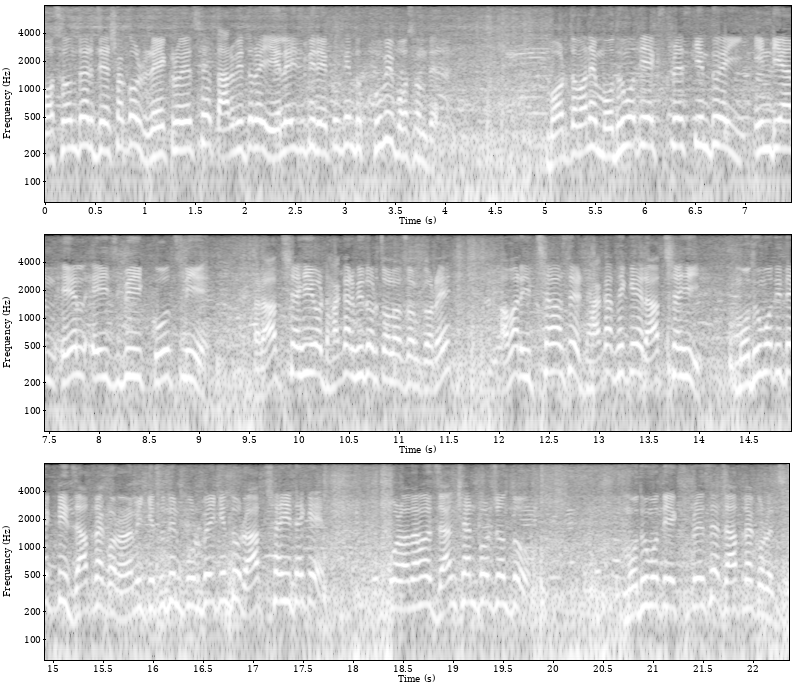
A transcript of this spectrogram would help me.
পছন্দের যে সকল রেক রয়েছে, তার ভিতরে এলএইচবি রেকও কিন্তু খুবই পছন্দের। বর্তমানে মধুমতি এক্সপ্রেস কিন্তু এই ইন্ডিয়ান এল এইচবি কোচ নিয়ে রাজশাহী ও ঢাকার ভিতর চলাচল করে। আমার ইচ্ছা আছে ঢাকা থেকে রাজশাহী মধুমতিতে একটি যাত্রা করার। আমি কিছুদিন পূর্বেই কিন্তু রাজশাহী থেকে পোড়াদাহ জাংশন পর্যন্ত মধুমতি এক্সপ্রেসে যাত্রা করেছি।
